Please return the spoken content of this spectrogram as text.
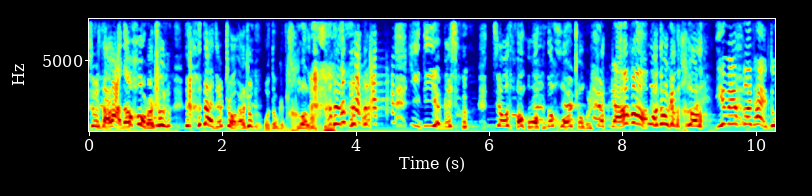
就是咱俩在后边说，大姐转过来说，我都给他喝了，一滴也别想浇到我们的火种上，然后我都给他喝了。因为喝太多，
